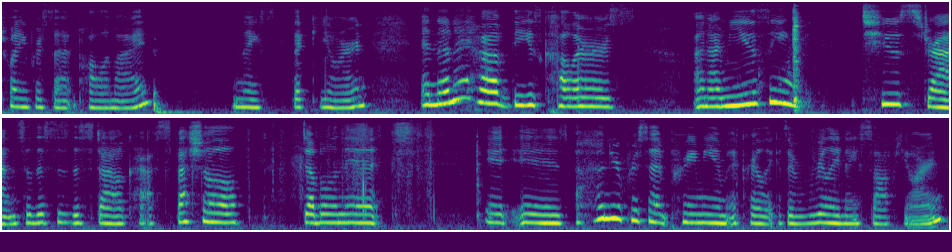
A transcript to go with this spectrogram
20% polyamide. Nice thick yarn. And then I have these colors and I'm using two strands. So this is the Stylecraft Special double knit it is 100% premium acrylic. It's a really nice soft yarn.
